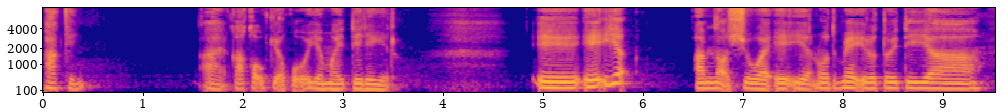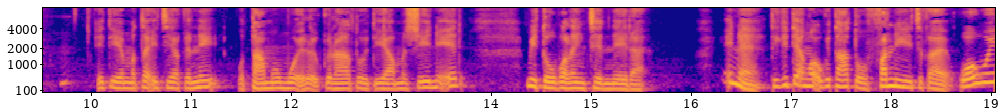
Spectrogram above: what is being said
parking. Ai, ka ako uke oko ia mai te reira. E, e ia, I'm not sure e ia, no te mea i rato i te ia, i te amata iti ake ni, o tamo mo e i rato i te ia eri, mi tō Wellington nera. E nē, te kite anga o ki tātō whani i tika e wawe,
